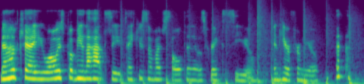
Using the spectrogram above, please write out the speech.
Okay, you always put me in the hot seat. Thank you so much, Sultan. It was great to see you and hear from you.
